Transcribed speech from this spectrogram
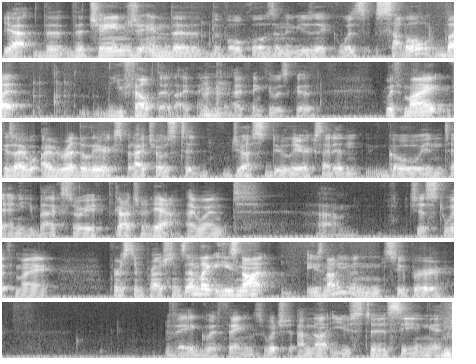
yeah. The the change in the the vocals and the music was subtle, but you felt it. I think. Mhm. I think it was good. With my because I I read the lyrics, but I chose to just do lyrics. I didn't go into any backstory. gotcha yeah I went um, just with my first impressions, and like he's not he's not even super vague with things, which I'm not used to seeing in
